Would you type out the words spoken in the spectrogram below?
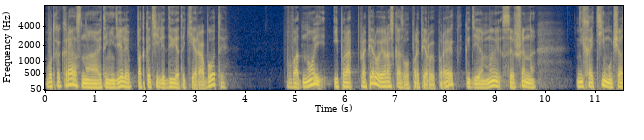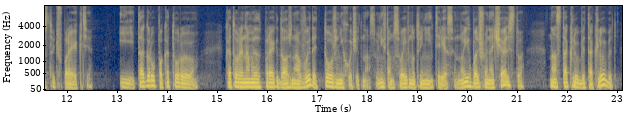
Вот как раз на этой неделе подкатили две такие работы. В одной, и про, про первую я рассказывал, про первый проект, где мы совершенно не хотим участвовать в проекте. И та группа, которую, которая нам этот проект должна выдать, тоже не хочет нас. У них там свои внутренние интересы. Но их большое начальство нас так любит, так любит –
